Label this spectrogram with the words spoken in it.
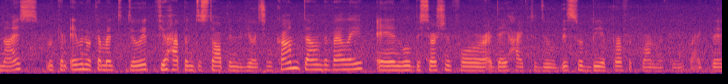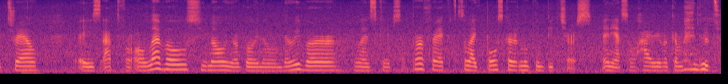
nice. We can even recommend to do it if you happen to stop in the village and come down the valley and we'll be searching for a day hike to do. This would be a perfect one I think. Like the trail is apt for all levels, you know, you're going along the river, landscapes are perfect. So like postcard looking pictures. And yeah, so highly recommend it.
